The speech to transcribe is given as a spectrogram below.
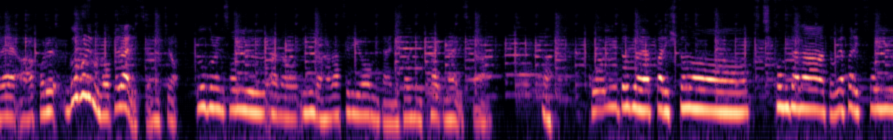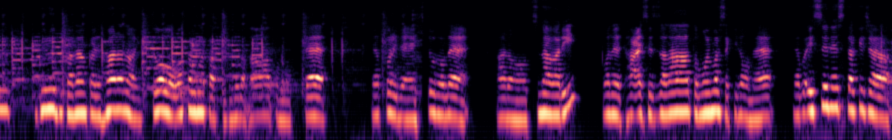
で、あーこれ、Google にも載ってないですよ、もちろん。Google にそういう、あの、犬が話せるよ、みたいにそういうふうに書いてないですから。あ、こういう時はやっぱり人の口コミだなぁと、やっぱりそういうグループかなんかに入らないと分からなかったことだなと思って、やっぱりね、人のね、あの、つながりはね、大切だなと思いました、昨日ね。やっぱ SNS だけじゃ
